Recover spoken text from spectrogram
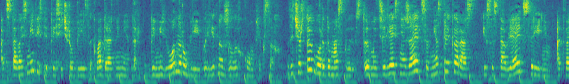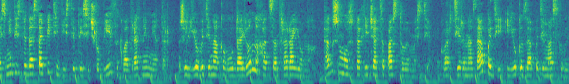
от 180 тысяч рублей за квадратный метр до миллиона рублей в элитных жилых комплексах. За чертой города Москвы стоимость жилья снижается в несколько раз и составляет в среднем от 80 до 150 тысяч рублей за квадратный метр. Жилье в одинаково отдаленных от центра районах также может отличаться по стоимости. Квартиры на западе и юго-западе Москвы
